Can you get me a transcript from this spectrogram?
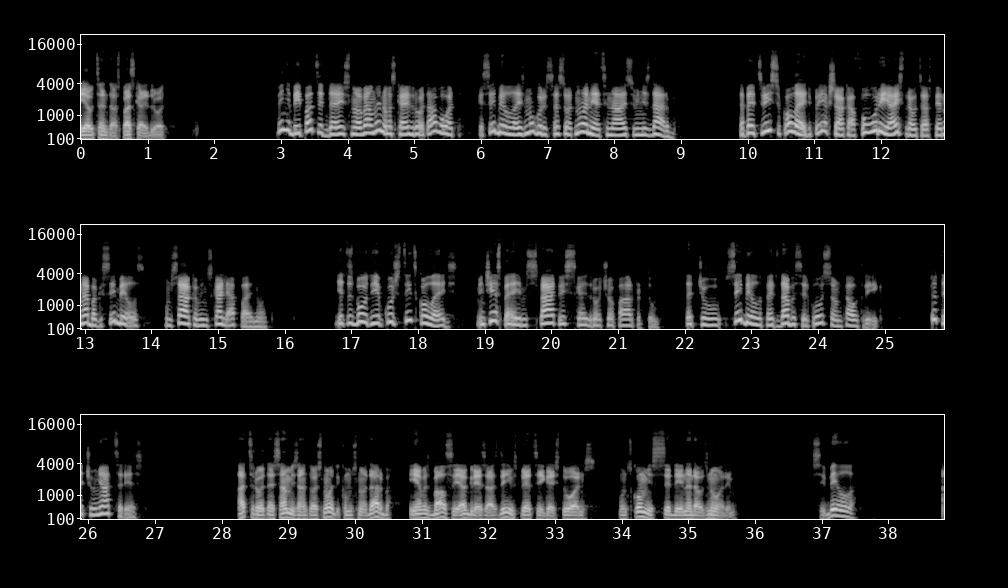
Ieva centās paskaidrot. Viņa bija padzirdējusi no vēl nenoskaidrota avota, ka Sibila aiz muguras esot noniecinājusi viņas darbu. Tāpēc visu kolēģu priekšā kā fūrija aiztraucās pie nabaga Sibilas un sāka viņu skaļi apvainot. Ja tas būtu jebkurš cits kolēģis, viņš iespējams spētu izskaidrot šo pārpratumu. Taču Sibila pēc dabas ir klusa un kautrīga. Tu taču viņu atceries. Atceroties amizantos notikumus no darba, Ievas balsī atgriezās dzīves priecīgais tonis, un skumjas sirdī nedaudz norima. Sibilla!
